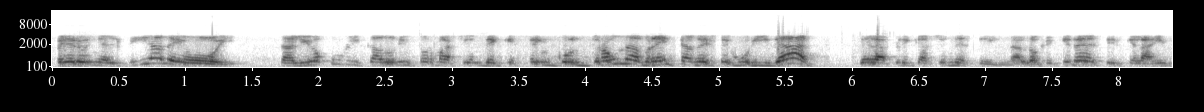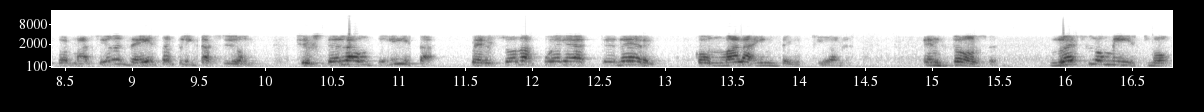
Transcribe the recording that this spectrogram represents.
Pero en el día de hoy, salió publicada una información de que se encontró una brecha de seguridad de la aplicación de Signal, lo que quiere decir que las informaciones de esa aplicación, si usted la utiliza, personas puede acceder con malas intenciones. Entonces, no es lo mismo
